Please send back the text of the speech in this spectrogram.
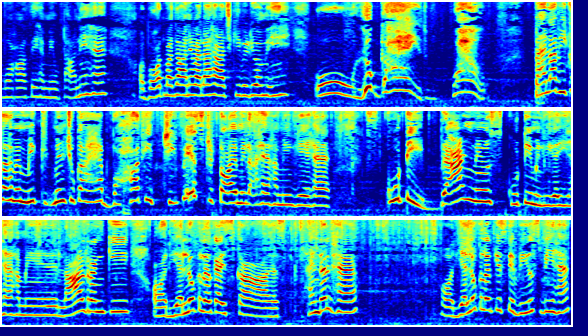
वहाँ से हमें उठाने हैं, और बहुत मज़ा आने वाला है आज की वीडियो में। ओ लुक गाइस वाओ पहला व्हीकल हमें मिल चुका है, बहुत ही चीपेस्ट टॉय मिला है हमें, ये है स्कूटी ब्रांड न्यू स्कूटी मिल गई है हमें, लाल रंग की और येलो कलर का इसका हैंडल है। और येलो कलर के इसके व्हील्स भी हैं,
